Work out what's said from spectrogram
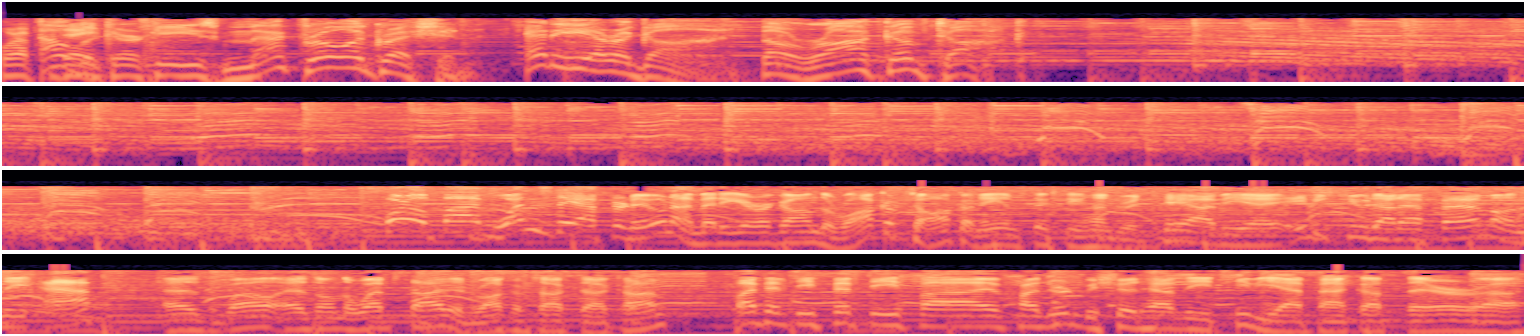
We're up to date. Albuquerque's macro aggression. Eddy Aragon, the Rock of Talk. Oh Wednesday afternoon. I'm Eddy Aragon, the Rock of Talk on AM 1600 KIVA, ABQ.FM on the app, as well as on the website at rockoftalk.com. 550 5500. We should have the TV app back up there uh,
